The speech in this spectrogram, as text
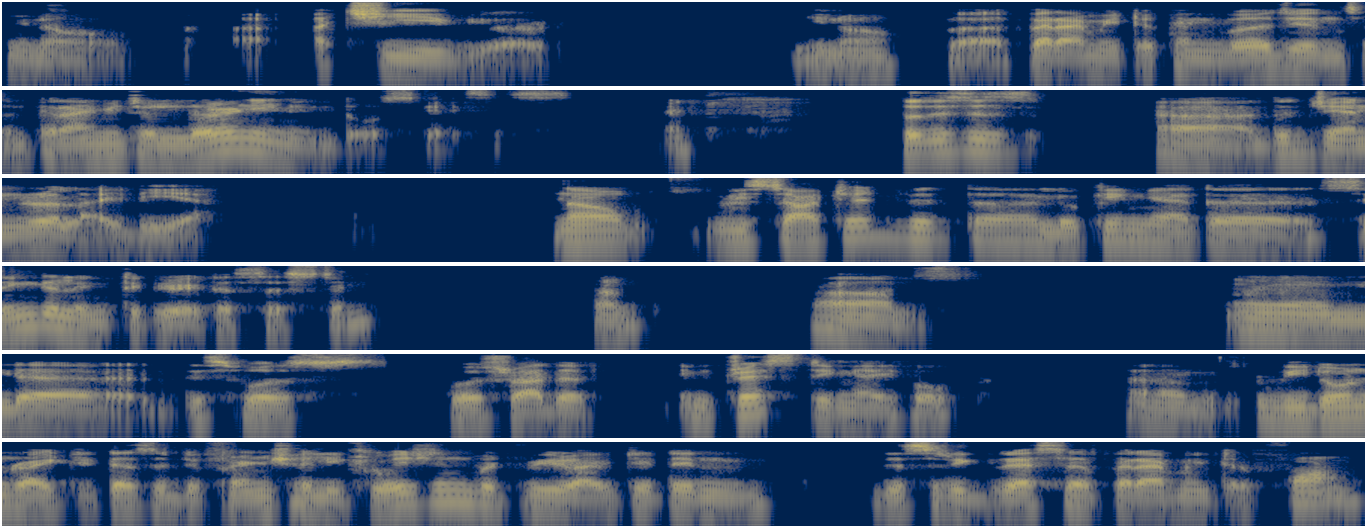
you know, achieve your, you know, uh, parameter convergence and parameter learning in those cases? So this is uh, the general idea. Now we started with uh, looking at a single integrator system, um, and uh, this was was rather interesting. I hope um, we don't write it as a differential equation, but we write it in this regressor parameter form,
